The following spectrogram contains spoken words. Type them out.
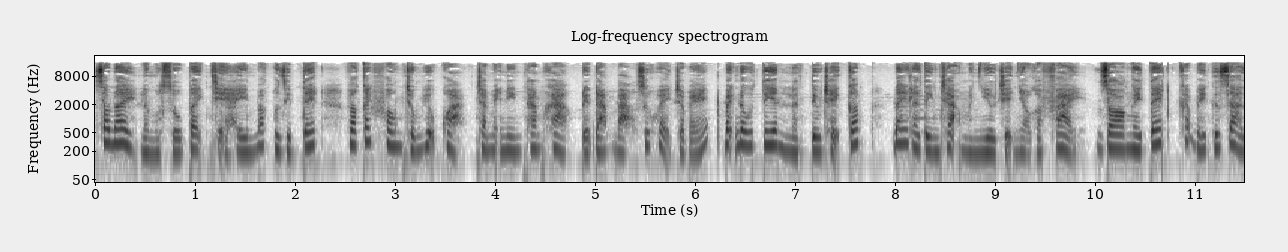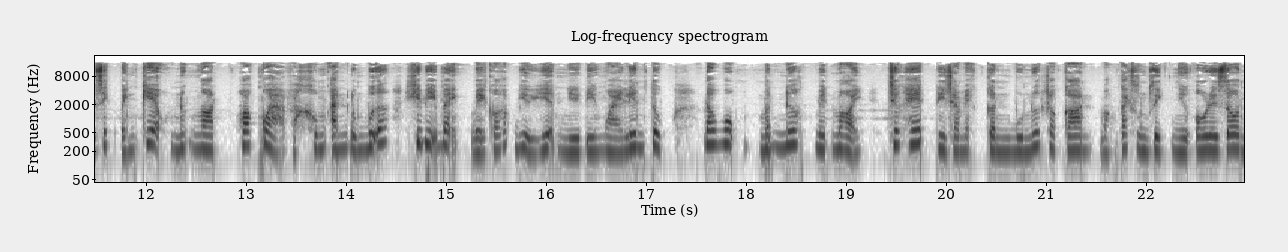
Sau đây là một số bệnh trẻ hay mắc vào dịp Tết và cách phòng chống hiệu quả cha mẹ nên tham khảo để đảm bảo sức khỏe cho bé. Bệnh đầu tiên là tiêu chảy cấp. Đây là tình trạng mà nhiều trẻ nhỏ gặp phải. Do ngày Tết, các bé cứ giả dích bánh kẹo, nước ngọt, hoa quả và không ăn đúng bữa. Khi bị bệnh, bé có các biểu hiện như đi ngoài liên tục, đau bụng, mất nước, mệt mỏi. Trước hết thì cha mẹ cần bù nước cho con bằng cách dùng dịch như Orezon.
